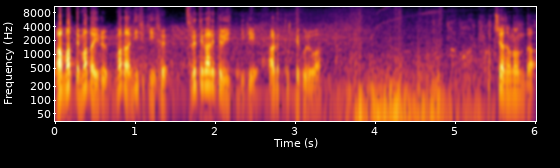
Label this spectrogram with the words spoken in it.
あ待ってまだいる。まだ2匹いる。連れてかれてる1匹。あれ取ってくるわ。こっちは頼んだ。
